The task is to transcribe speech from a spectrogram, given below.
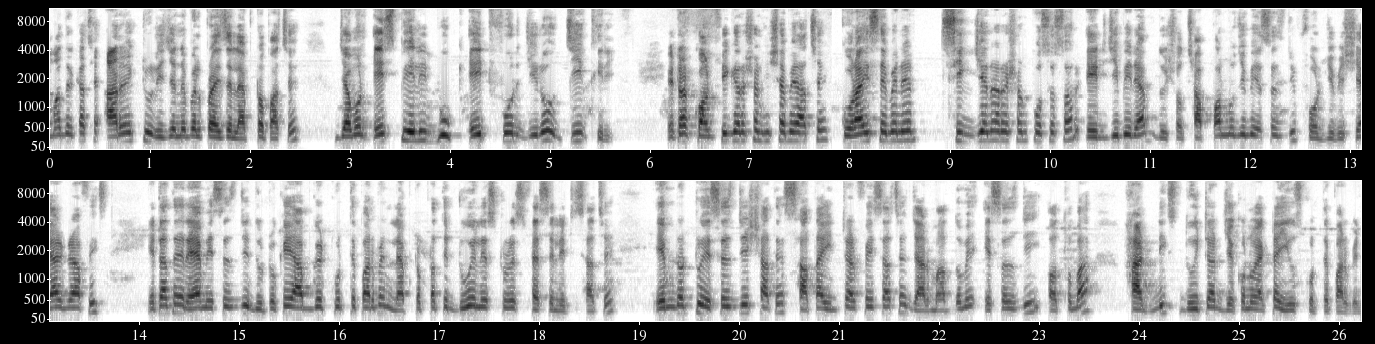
আমাদের কাছে আরও একটু রিজনেবল প্রাইসে ল্যাপটপ আছে, যেমন HP EliteBook eight four zero G three এটার কনফিগারেশন হিসাবে আছে কোরাই সেভেন এর six generation processor eight GB RAM দুইশো ছাপ্পান্ন GB SSD four GB share graphics এটাতে র্যাম এসএসডি দুটোকেই আপগ্রেড করতে পারবেন। ল্যাপটপটাতে ডুয়েল স্টোরেজ ফ্যাসিলিটিস আছে। এম ডট টু এসএসডির সাথে সাতা ইন্টারফেস আছে, যার মাধ্যমে এসএসডি অথবা হার্ড ডিস্ক দুইটার যে কোনো একটা ইউজ করতে পারবেন।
